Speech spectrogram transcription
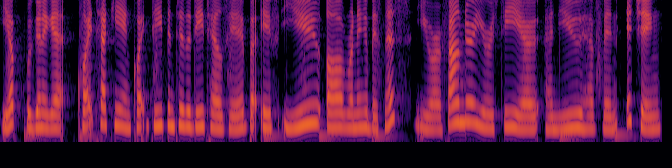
Yep, we're going to get quite techy and quite deep into the details here, but if you are running a business, you are a founder, you're a CEO, and you have been itching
